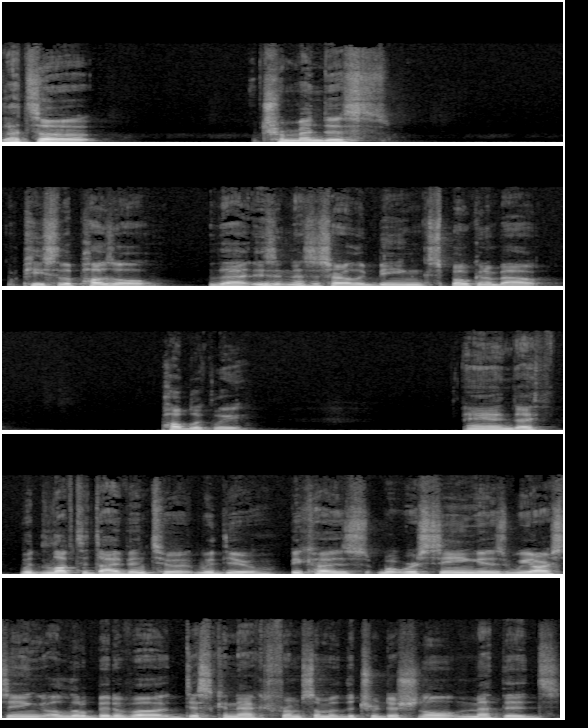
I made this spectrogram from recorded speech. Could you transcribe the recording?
That's a tremendous piece of the puzzle that isn't necessarily being spoken about publicly. And I would love to dive into it with you because what we're seeing is we are seeing a little bit of a disconnect from some of the traditional methods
